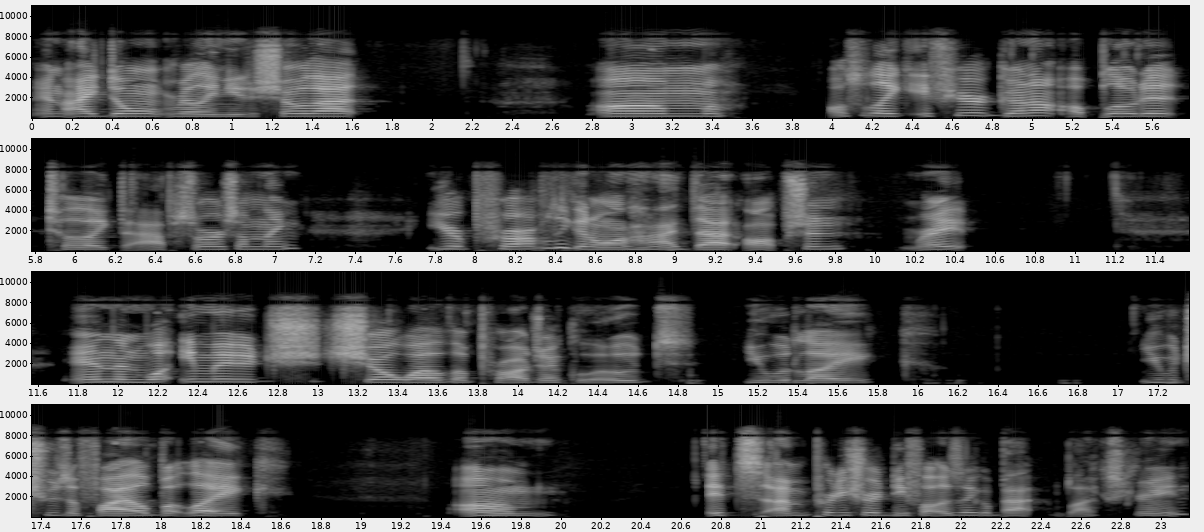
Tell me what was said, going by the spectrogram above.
and I don't really need to show that. Um, also like if you're gonna upload it to like the App Store or something, you're probably gonna want to hide that option, right? And then what image should show while the project loads? You would like, you would choose a file, but like, um, it's I'm pretty sure default is like a black screen.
